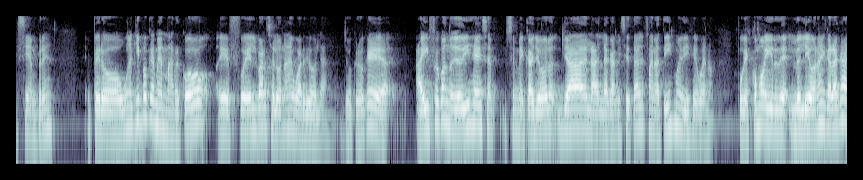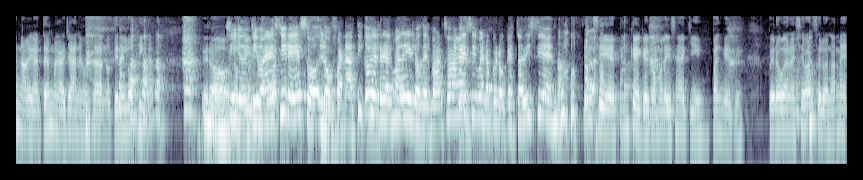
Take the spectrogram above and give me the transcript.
siempre, pero un equipo que me marcó eh, fue el Barcelona de Guardiola. Yo creo que ahí fue cuando yo dije, se, me cayó ya la, camiseta del fanatismo y dije, bueno, porque es como ir de los Leones de Caracas Navegantes de Magallanes, o sea, no tiene lógica. Pero sí, yo te iba a decir eso, los fanáticos del Real Madrid y los del Barça van a decir, bueno, pero ¿qué está diciendo? Sí, el panqueque, como le dicen aquí, panqueque. Pero bueno, ese Barcelona me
